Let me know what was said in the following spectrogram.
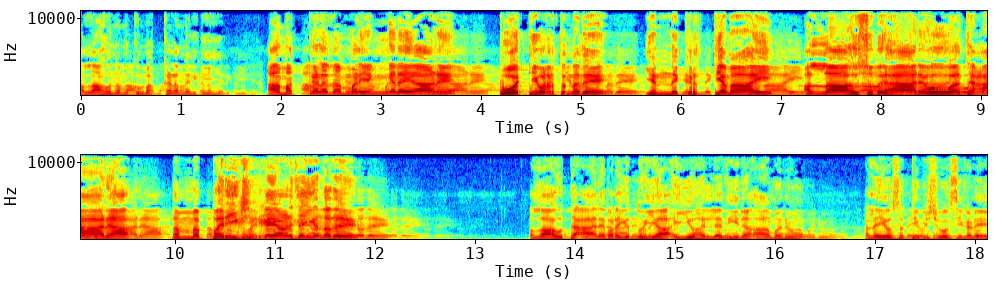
അള്ളാഹു നമുക്ക് മക്കളെ നൽകി. ആ മക്കളെ നമ്മൾ എങ്ങനെയാണ് പോറ്റി വളർത്തുന്നത് എന്ന് കൃത്യമായി അള്ളാഹു സുബാനഹുവ നമ്മെ പരീക്ഷിക്കുകയാണ് ചെയ്യുന്നത്. അള്ളാഹു താല പറയുന്നു യാ അയ്യുഹല്ലദീന ആമനു. അല്ലയോ സത്യവിശ്വാസികളെ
